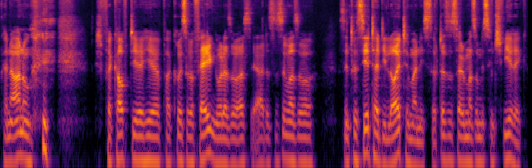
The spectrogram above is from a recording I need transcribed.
keine Ahnung, ich verkaufe dir hier ein paar größere Felgen oder sowas. Ja, das ist immer so, das interessiert halt die Leute immer nicht so. Das ist halt immer so ein bisschen schwierig.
